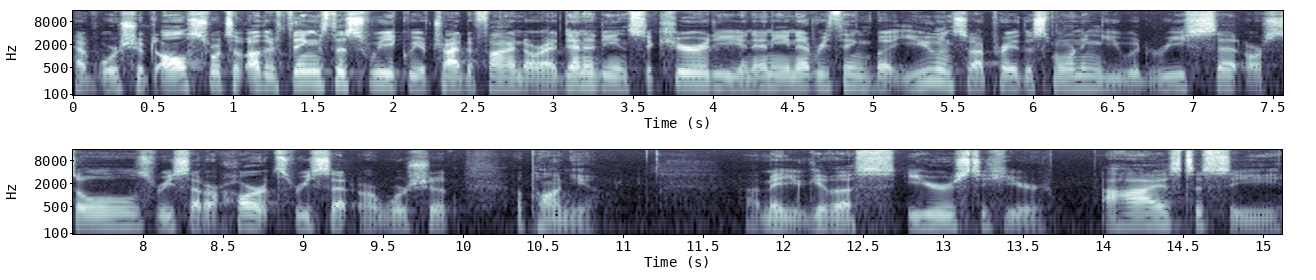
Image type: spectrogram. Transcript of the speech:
have worshiped all sorts of other things this week. We have tried to find our identity and security in any and everything but you. And so I pray this morning you would reset our souls, reset our hearts, reset our worship upon you. Uh, may you give us ears to hear, eyes to see,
